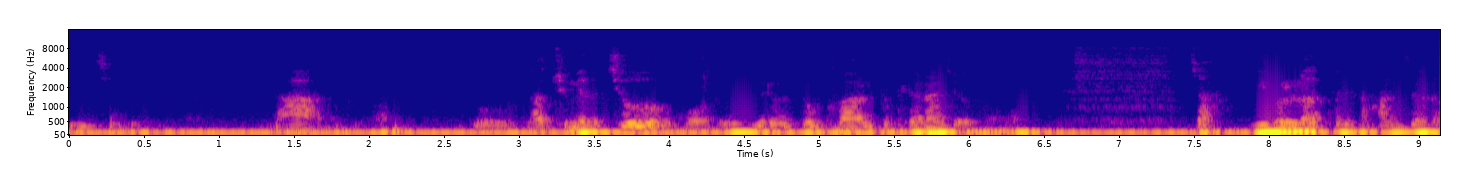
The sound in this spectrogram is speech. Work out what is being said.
1인칭 대명사 나 하는 맞추면 저뭐 여러 또 말도 표현하죠. 뭐. 자 이걸 나타내는 한자는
